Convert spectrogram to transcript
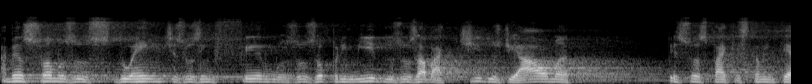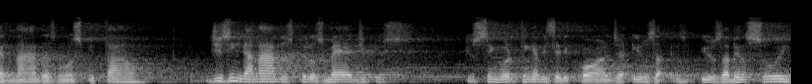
Abençoamos os doentes, os enfermos, os oprimidos, os abatidos de alma pessoas, Pai, que estão internadas no hospital, desenganados pelos médicos, que o Senhor tenha misericórdia e os, e os abençoe.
